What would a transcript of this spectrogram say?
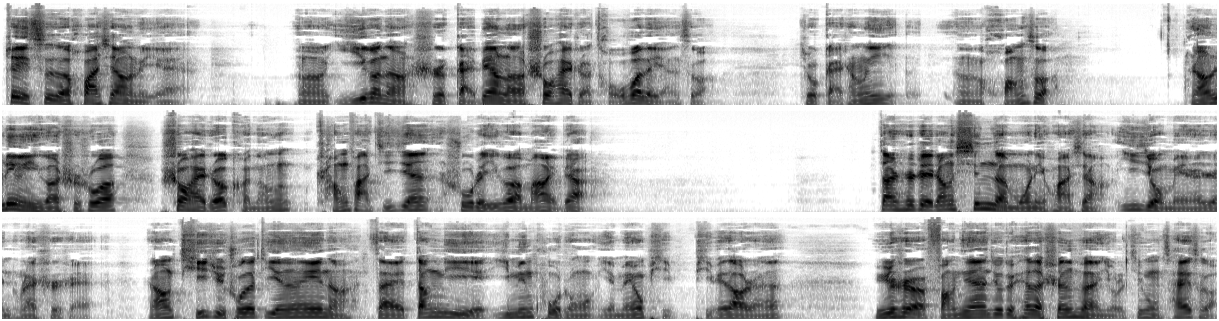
这次的画像里，嗯，一个呢是改变了受害者头发的颜色，就改成了一嗯黄色，然后另一个是说受害者可能长发及肩，梳着一个马尾辫儿。但是这张新的模拟画像依旧没人认出来是谁，然后提取出的 DNA 呢，在当地移民库中也没有匹匹配到人，于是坊间就对他的身份有了几种猜测。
